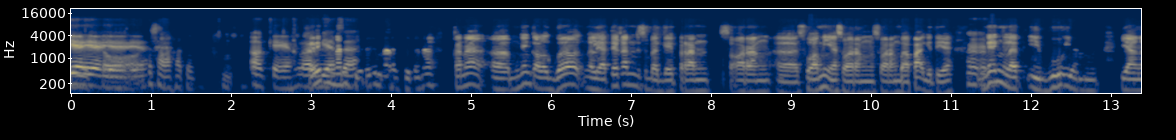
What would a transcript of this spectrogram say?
Iya iya gitu. iya, iya. itu salah satu Oke, okay, luar biasa. Menarik, ini menarik. Karena, karena uh, mungkin kalau gue ngelihatnya kan sebagai peran seorang uh, suami ya, seorang seorang bapak gitu ya. Mm-hmm. Mungkin ngeliat ibu yang yang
